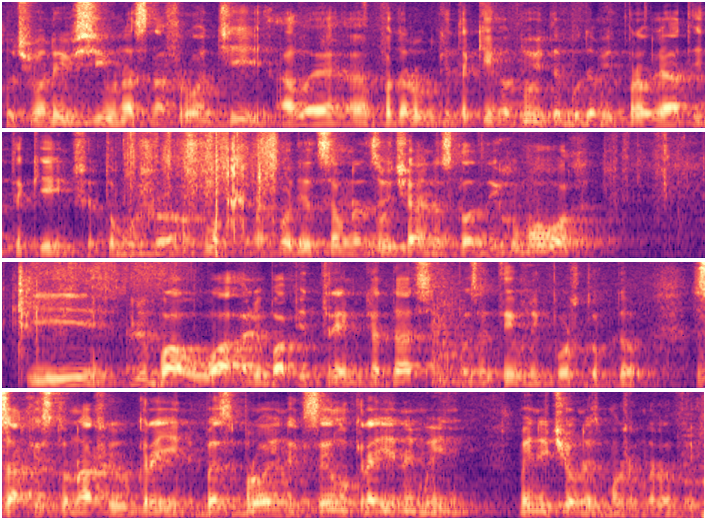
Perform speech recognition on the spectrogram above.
Хоч вони всі у нас на фронті, але е, подарунки такі готуйте, будемо відправляти і таке інше. Тому що хлопці знаходяться в надзвичайно складних умовах. І люба увага, люба підтримка дасть позитивний поштовх до захисту нашої України. Без Збройних сил України ми, ми нічого не зможемо робити.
